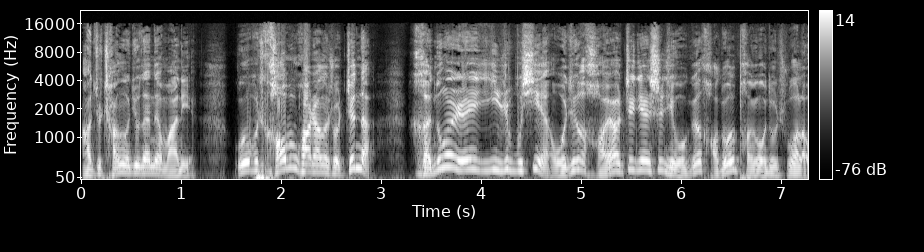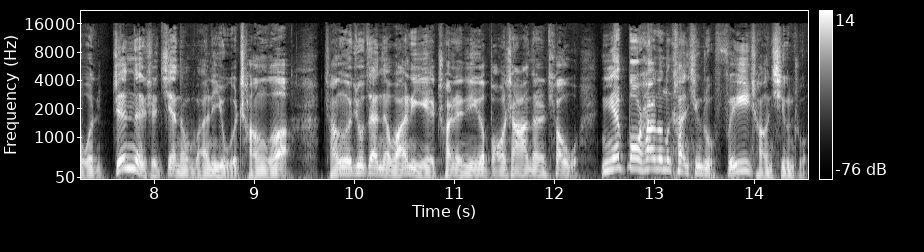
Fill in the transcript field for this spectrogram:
啊，就嫦娥就在那碗里，我不是毫不夸张的说，真的，很多人一直不信，我这个好像这件事情，我跟好多朋友都说了，我真的是见到碗里有个嫦娥，嫦娥就在那碗里穿着那个薄纱在那跳舞，你连薄纱都能看清楚，非常清楚。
